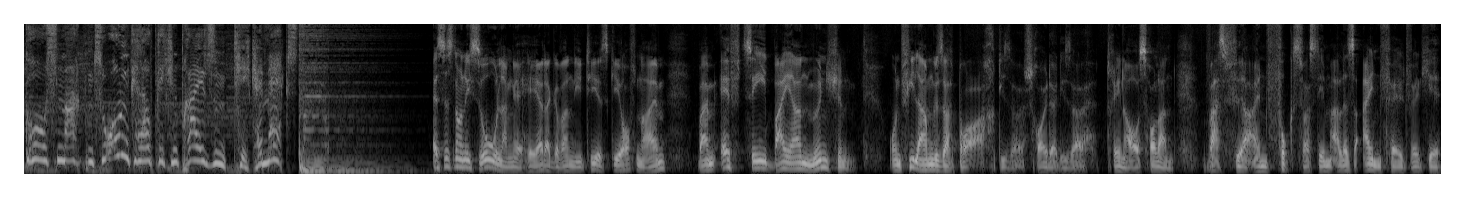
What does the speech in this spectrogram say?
großen Marken zu unglaublichen Preisen. TK Maxx. Es ist noch nicht so lange her, da gewann die TSG Hoffenheim beim FC Bayern München. Und viele haben gesagt, boah, dieser Schreuder, dieser Trainer aus Holland, was für ein Fuchs, was dem alles einfällt, welche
